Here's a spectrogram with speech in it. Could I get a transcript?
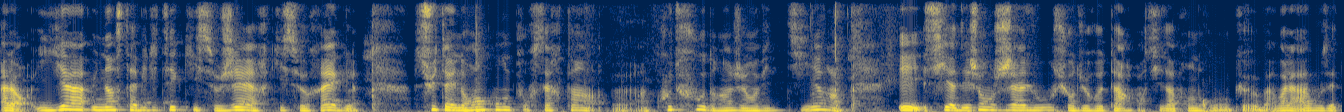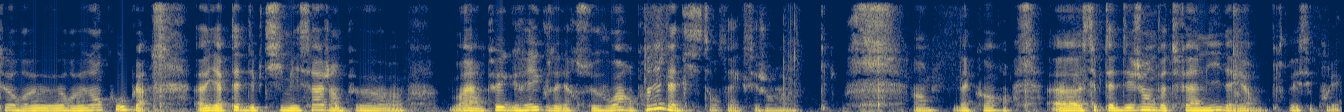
Alors, il y a une instabilité qui se gère, qui se règle suite à une rencontre pour certains, euh, un coup de foudre, hein, j'ai envie de dire. Et s'il y a des gens jaloux sur du retard, parce qu'ils apprendront que bah voilà, vous êtes heureux, heureuse en couple, euh, il y a peut-être des petits messages un peu, euh, un peu aigris que vous allez recevoir. Prenez de la distance avec ces gens-là. Hein, D'accord euh, C'est peut-être des gens de votre famille d'ailleurs. Laissez couler.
